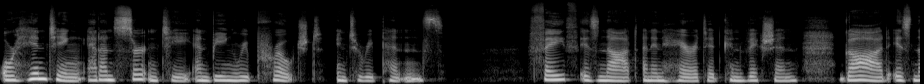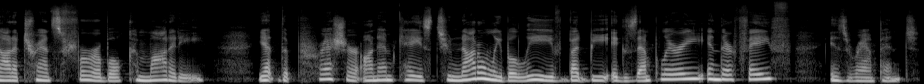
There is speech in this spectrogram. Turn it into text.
or hinting at uncertainty and being reproached into repentance. Faith is not an inherited conviction. God is not a transferable commodity. Yet the pressure on MKs to not only believe but be exemplary in their faith is rampant.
